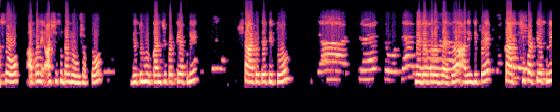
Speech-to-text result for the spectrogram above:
सो आपण अशी सुद्धा घेऊ शकतो. जिथून हुकांची पट्टी आपली स्टार्ट होते तिथून मेजर करत जायचं आणि जिथे काचची पट्टी आपली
